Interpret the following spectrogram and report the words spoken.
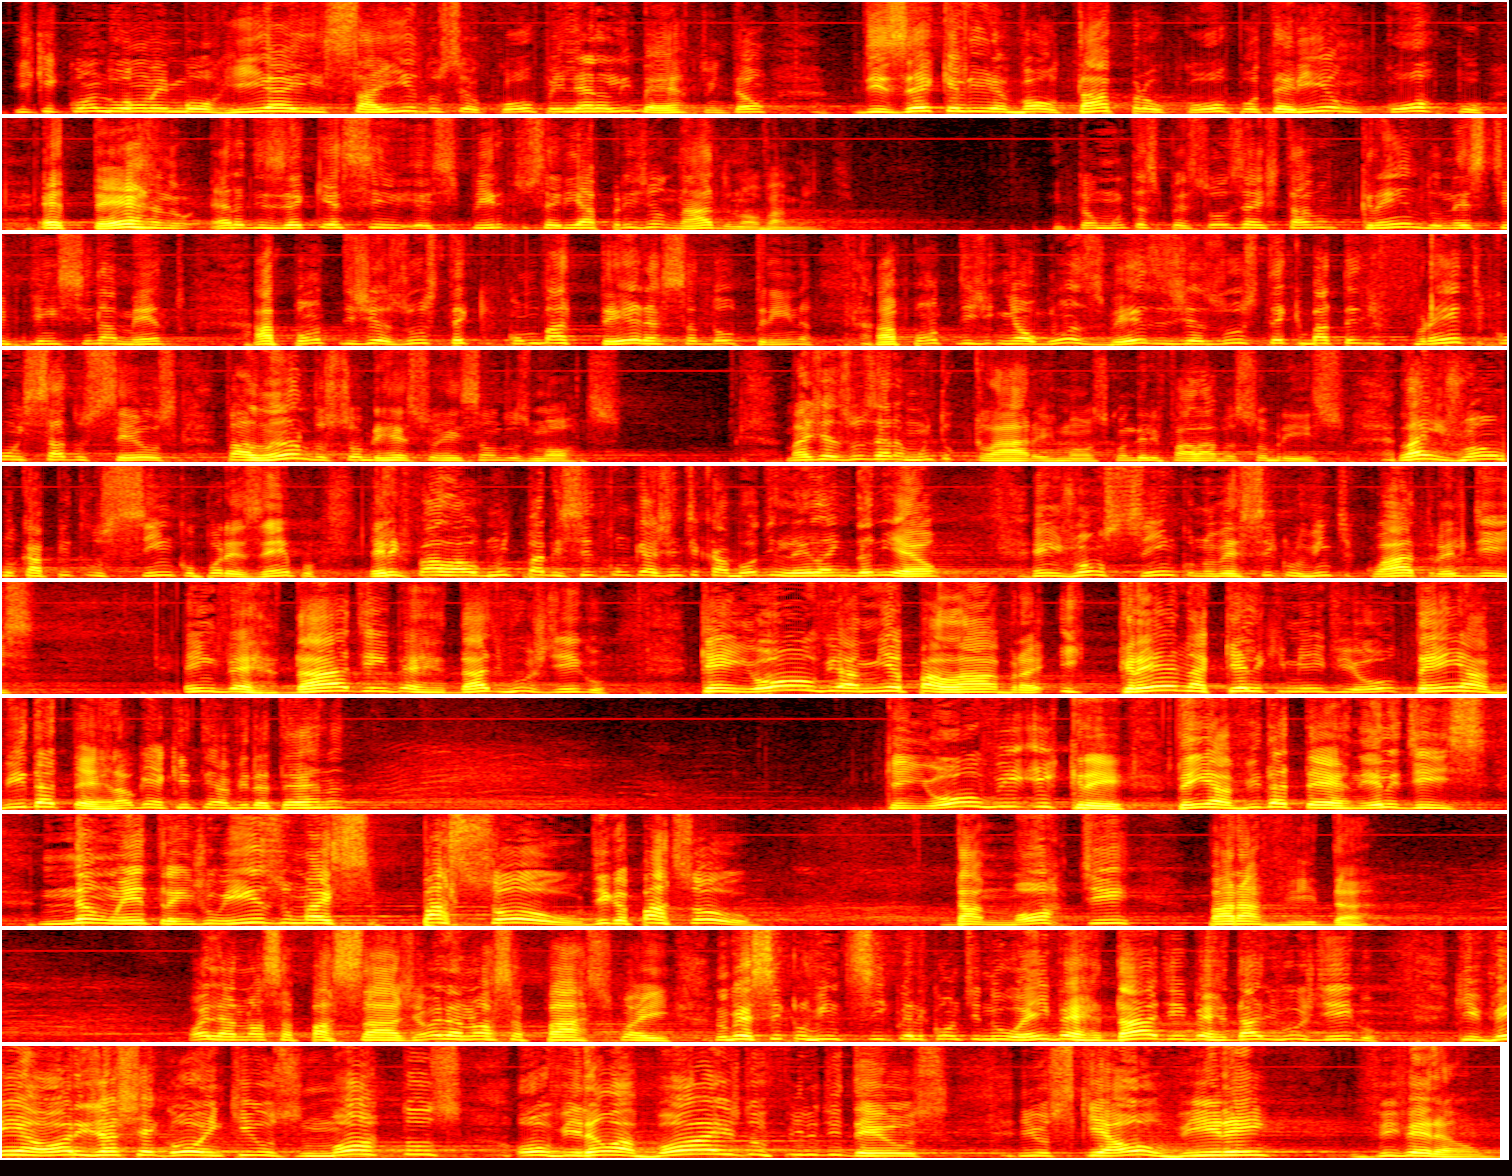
E que quando o homem morria e saía do seu corpo, ele era liberto. Então, dizer que ele ia voltar para o corpo, ou teria um corpo eterno, era dizer que esse espírito seria aprisionado novamente. Então, muitas pessoas já estavam crendo nesse tipo de ensinamento, a ponto de Jesus ter que combater essa doutrina, a ponto de, em algumas vezes, Jesus ter que bater de frente com os saduceus, falando sobre ressurreição dos mortos. Mas Jesus era muito claro, irmãos, quando ele falava sobre isso. Lá em João, no capítulo 5, por exemplo, ele fala algo muito parecido com o que a gente acabou de ler lá em Daniel. Em João 5, no versículo 24, ele diz: Em verdade, em verdade vos digo, quem ouve a minha palavra e crê naquele que me enviou, tem a vida eterna. Alguém aqui tem a vida eterna? Quem ouve e crê tem a vida eterna. Ele diz: não entra em juízo, mas passou, diga passou, da morte para a vida. Olha a nossa passagem, olha a nossa Páscoa aí. No versículo 25 ele continua: Em verdade, em verdade vos digo, que vem a hora e já chegou em que os mortos ouvirão a voz do Filho de Deus, e os que a ouvirem viverão.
